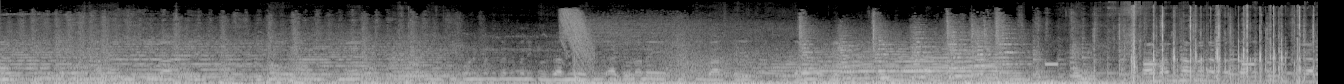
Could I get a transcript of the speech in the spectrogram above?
ਆਪਣੇ ਆਪਣੀ ਮਿੱਟੀ ਵਾਸਤੇ ਜਦੋਂ ਮੈਂ ਮਿੱਟੀ ਪਾਉਣੀ ਮੈਨੂੰ ਕਹਿੰਦੇ ਮੈਨੂੰ ਕੋਈ ਗੱਲ ਨਹੀਂ ਹੋਈ ਅੱਜ ਉਹਨਾਂ ਨੇ ਮਿੱਟੀ ਵਾਸਤੇ ਕਲੈਕਟਰ ਮਾਮਾ ਵੀ ਸਾਹਮਣੇ ਗੱਲ ਕਰਦਾ ਤਾਂ ਤੁਸੀਂ ਗੱਲ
